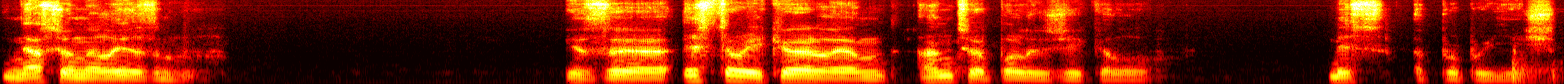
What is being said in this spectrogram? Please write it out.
nationalism is a historical and anthropological misappropriation.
